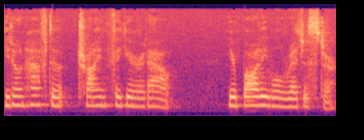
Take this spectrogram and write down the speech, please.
You don't have to try and figure it out. Your body will register.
